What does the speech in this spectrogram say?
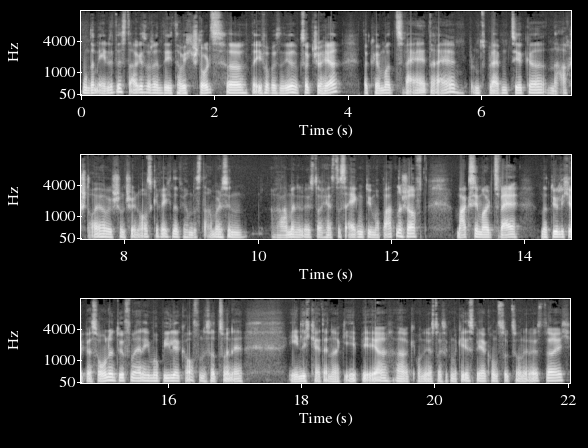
Und am Ende des Tages war dann, da habe ich stolz äh, der Eva präsentiert, habe gesagt, schau her, da können wir zwei, drei, uns bleiben circa nach Steuer, habe ich schon schön ausgerechnet. Wir haben das damals in Rahmen in Österreich heißt das Eigentümerpartnerschaft. Maximal zwei natürliche Personen dürfen eine Immobilie kaufen. Das hat so eine Ähnlichkeit einer GBR, äh, und in Österreich sagt man GSBR-Konstruktion in Österreich.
